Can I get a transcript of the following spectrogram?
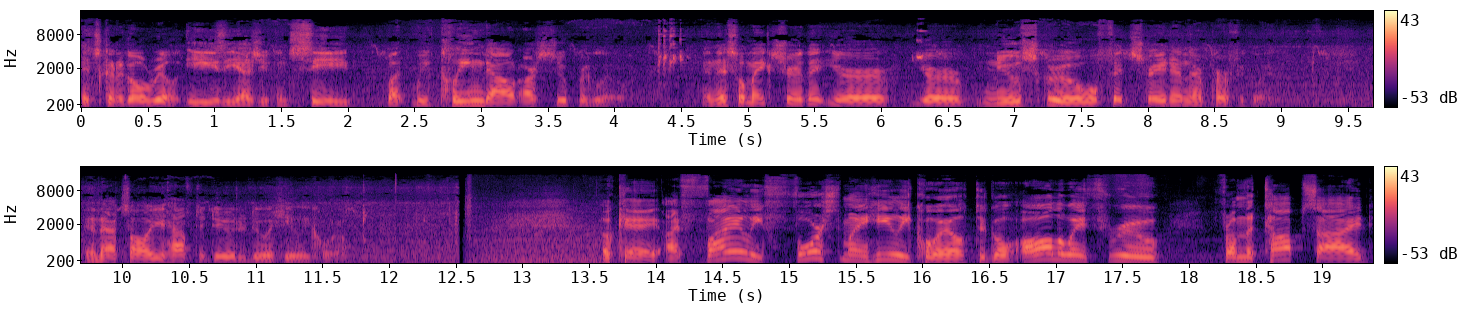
it's going to go real easy as you can see, but we cleaned out our super glue. And this will make sure that your, your new screw will fit straight in there perfectly. And that's all you have to do to do a helicoil. Okay, I finally forced my helicoil to go all the way through from the top side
